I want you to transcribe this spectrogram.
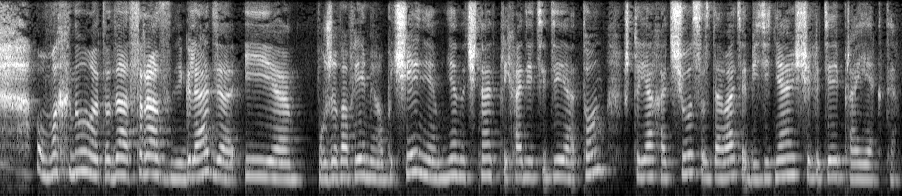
махнула туда сразу не глядя, и уже во время обучения мне начинает приходить идея о том, что я хочу создавать объединяющие людей проекты.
